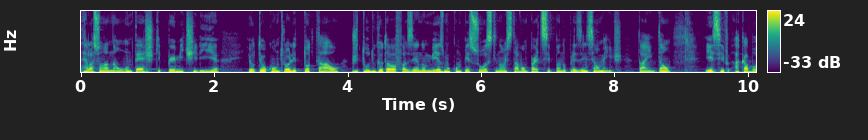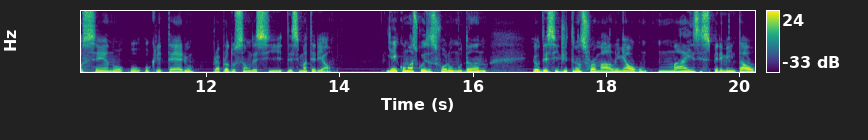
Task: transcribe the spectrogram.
relacionado não, um teste que permitiria eu ter o controle total de tudo que eu estava fazendo, mesmo com pessoas que não estavam participando presencialmente. Tá? Então, esse acabou sendo o, o critério para a produção desse, desse material. E aí, como as coisas foram mudando, eu decidi transformá-lo em algo mais experimental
